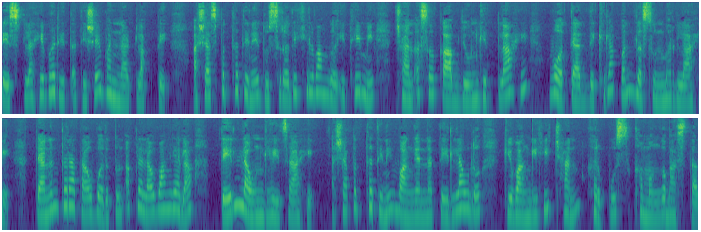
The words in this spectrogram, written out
टेस्टला हे भरीत अतिशय भन्नाट लागते. अशाच पद्धतीने दुसरं देखील वांग इथे मी छान असं काप देऊन घेतलं आहे व त्यात देखील आपण लसूण भरलं आहे. त्यानंतर आता वरतून आपल्याला वांग्याला तेल लावून घ्यायचं आहे. अशा पद्धतीने वांग्यांना तेल लावलं की वांगी ही छान खरपूस खमंग भाजतात.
